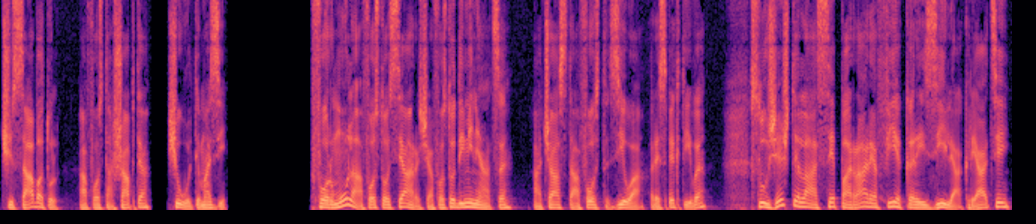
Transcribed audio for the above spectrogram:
ci sabatul a fost a șaptea și ultima zi. Formula a fost o seară și a fost o dimineață, aceasta a fost ziua respectivă, slujește la separarea fiecărei zile a creației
